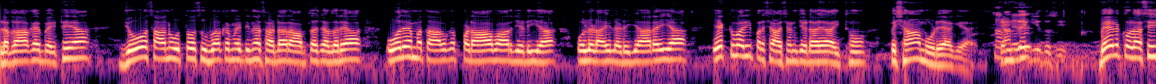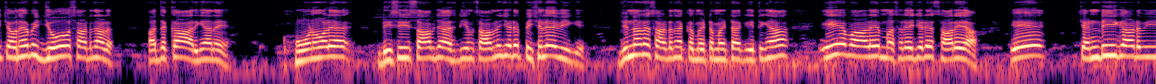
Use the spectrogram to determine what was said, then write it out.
ਲਗਾ ਕੇ ਬੈਠੇ ਆ ਜੋ ਸਾਨੂੰ ਉੱਤੋਂ ਸੂਬਾ ਕਮੇਟੀ ਨਾਲ ਸਾਡਾ ਰਾਬਤਾ ਚੱਲ ਰਿਹਾ ਉਹਦੇ ਮੁਤਾਬਕ ਪੜਾਅਵਾਰ ਜਿਹੜੀ ਆ ਉਹ ਲੜਾਈ ਲੜੀ ਜਾ ਰਹੀ ਆ। ਇੱਕ ਵਾਰੀ ਪ੍ਰਸ਼ਾਸਨ ਜਿਹੜਾ ਆ ਇੱਥੋਂ ਪਿਛਾਂਹ ਮੋੜਿਆ ਗਿਆ ਚਾਹੁੰਦੇ ਕੀ ਤੁਸੀਂ? ਬਿਲਕੁਲ ਅਸੀਂ ਚਾਹੁੰਦੇ ਹਾਂ ਵੀ ਜੋ ਸਾਡੇ ਨਾਲ ਅਧਿਕਾਰੀਆਂ ਨੇ ਹੋਣ ਵਾਲੇ ਡੀਸੀ ਸਾਹਿਬ ਜਾਂ ਐਸਡੀਐਮ ਸਾਹਿਬ ਨੇ ਜਿਹੜੇ ਪਿਛਲੇ ਵੀਗੇ ਜਿਨ੍ਹਾਂ ਨੇ ਸਾਡੇ ਨਾਲ ਕਮਿਟਮੈਂਟਾਂ ਕੀਤੀਆਂ ਇਹ ਵਾਲੇ ਮਸਲੇ ਜਿਹੜੇ ਸਾਰੇ ਆ ਇਹ ਚੰਡੀਗੜ੍ਹ ਵੀ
